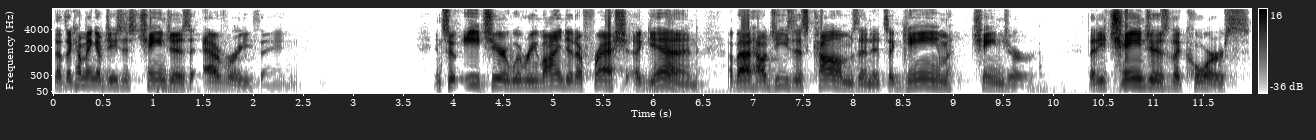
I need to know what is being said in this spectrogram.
that the coming of Jesus changes everything. And so each year we're reminded afresh again about how Jesus comes and it's a game changer that he changes the course.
